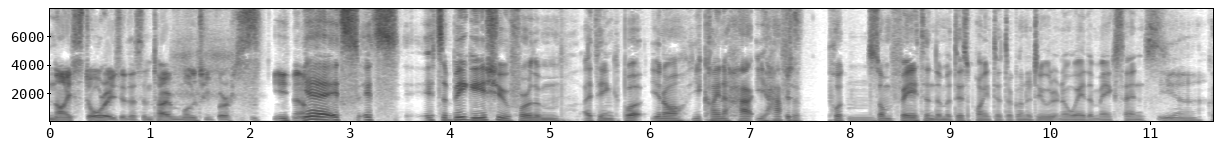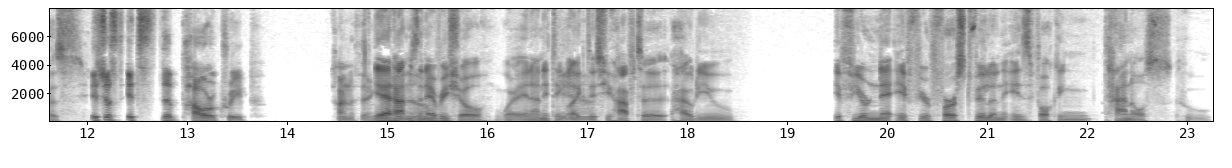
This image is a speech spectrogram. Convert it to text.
nice stories in this entire multiverse. You know? Yeah, it's it's it's a big issue for them, I think. But you know, you kind of ha- you have to put Mm. some faith in them at this point that they're going to do it in a way that makes sense. Yeah. Because It's just it's the power creep kind of thing. yeah, it happens in every show where in anything like this, you have to. How do you? If your ne- if your first villain is fucking Thanos, who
